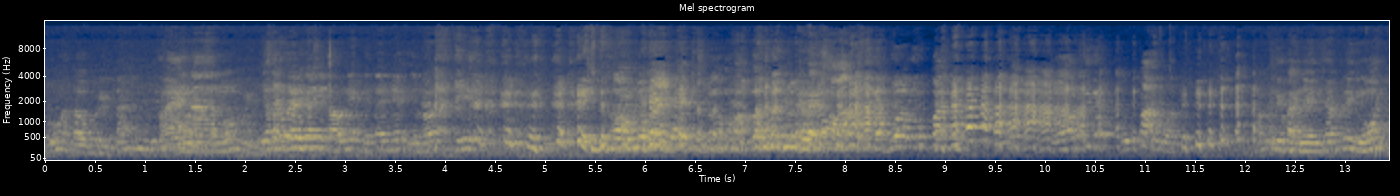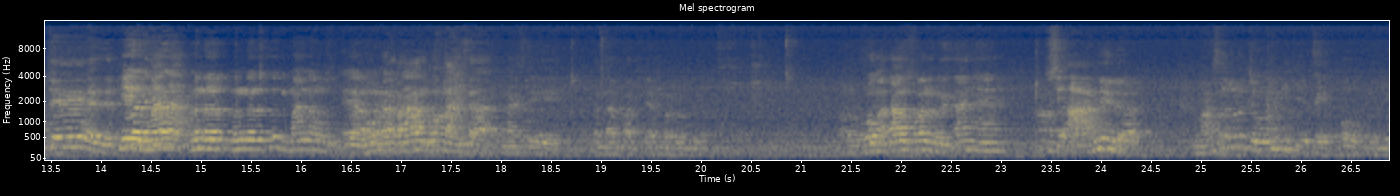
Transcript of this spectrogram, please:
gua nggak tahu beritanya ngomong. Ya kan udah dikasih tahu nih, kita dia di itu ngomong aja. Gua lupa. Lupa gua. Ditanyain siapa nih ngoceh aja Iya gimana? Menurut menurut lu gimana? Ya, gua nggak tahu gua nggak bisa ngasih pendapat yang berlebih gua nggak tahu soal beritanya Itu sih aneh dah. Masa lu coli di JPO gitu?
